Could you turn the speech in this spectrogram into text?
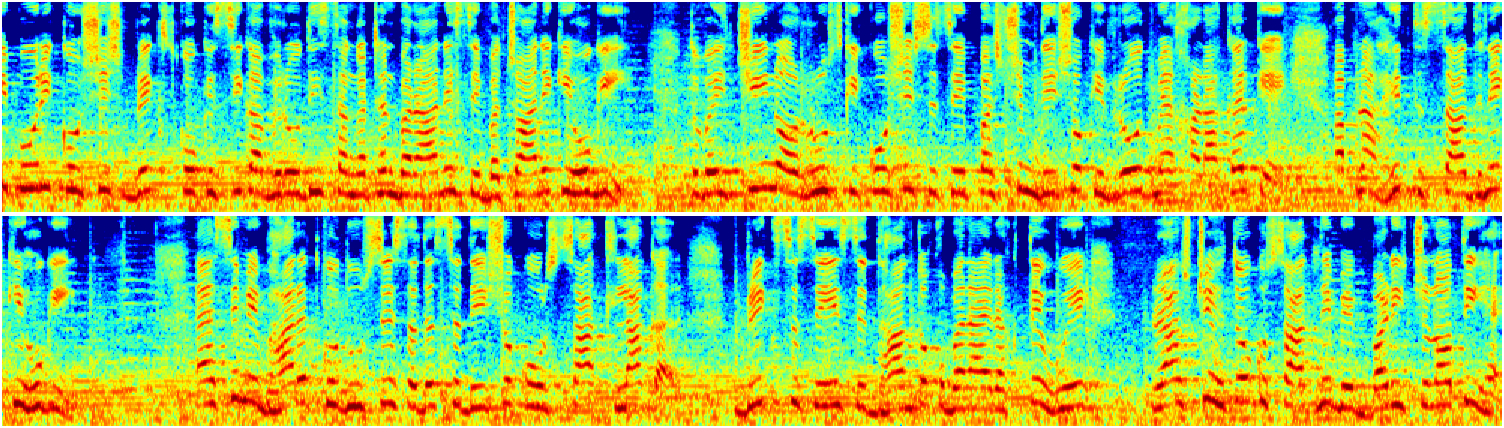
की पूरी कोशिश ब्रिक्स को किसी का विरोधी संगठन बनाने से बचाने की होगी। तो वही चीन और रूस की कोशिश से पश्चिम देशों के विरोध में खड़ा करके अपना हित साधने की होगी। ऐसे में भारत को दूसरे सदस्य देशों को साथ लाकर ब्रिक्स से सिद्धांतों को बनाए रखते हुए राष्ट्रीय हितों को साधने में बड़ी चुनौती है।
